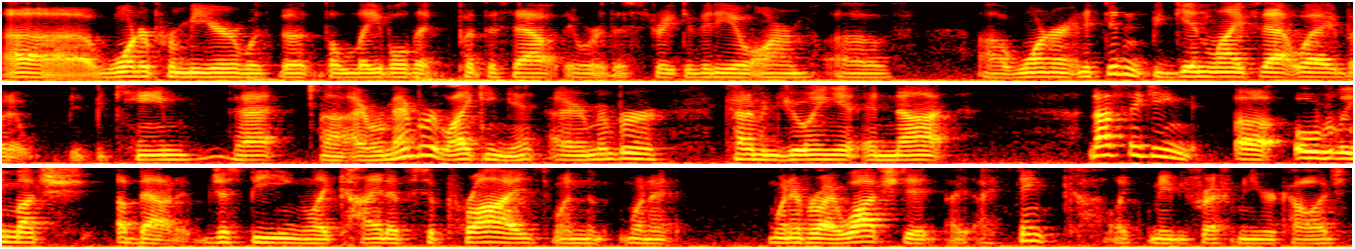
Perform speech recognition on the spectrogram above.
uh, Warner Premiere was the, the label that put this out. They were the straight to video arm of uh, Warner, and it didn't begin life that way, but it, it became that. Uh, I remember liking it. I remember kind of enjoying it and not not thinking uh, overly much about it. Just being like kind of surprised when the, when it whenever I watched it. I, I, think like maybe freshman year of college.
